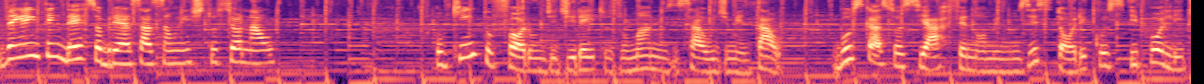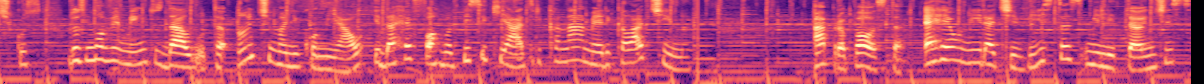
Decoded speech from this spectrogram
Venha entender sobre essa ação institucional o quinto Fórum de Direitos Humanos e Saúde Mental busca associar fenômenos históricos e políticos dos movimentos da luta antimanicomial e da reforma psiquiátrica na América Latina. A proposta é reunir ativistas, militantes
